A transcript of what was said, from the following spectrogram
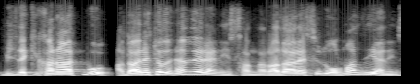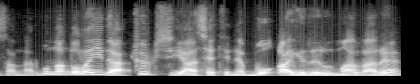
Bizdeki kanaat bu. Adalete önem veren insanlar, adaletsiz olmaz diyen insanlar. Bundan dolayı da Türk siyasetine bu ayrılmaları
